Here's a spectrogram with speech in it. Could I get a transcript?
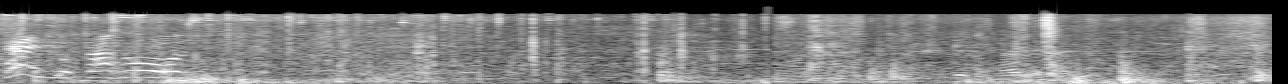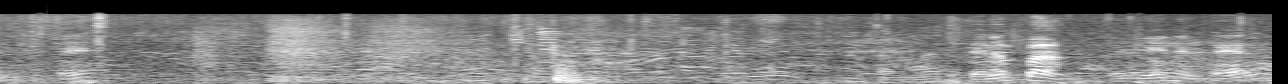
¡Serio, cabrón! Tenampa. Ahí viene el perro.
